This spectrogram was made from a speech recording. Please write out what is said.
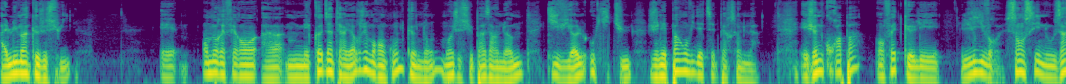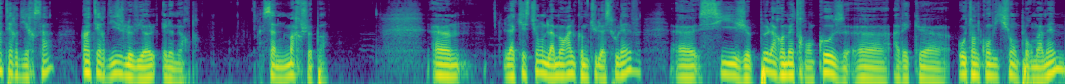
à l'humain que je suis. Et en me référant à mes codes intérieurs, je me rends compte que non, moi je ne suis pas un homme qui viole ou qui tue. Je n'ai pas envie d'être cette personne-là. Et je ne crois pas, en fait, que les livres censés nous interdire ça interdisent le viol et le meurtre. Ça ne marche pas. Euh, la question de la morale, comme tu la soulèves, euh, si je peux la remettre en cause euh, avec euh, autant de conviction pour moi-même,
